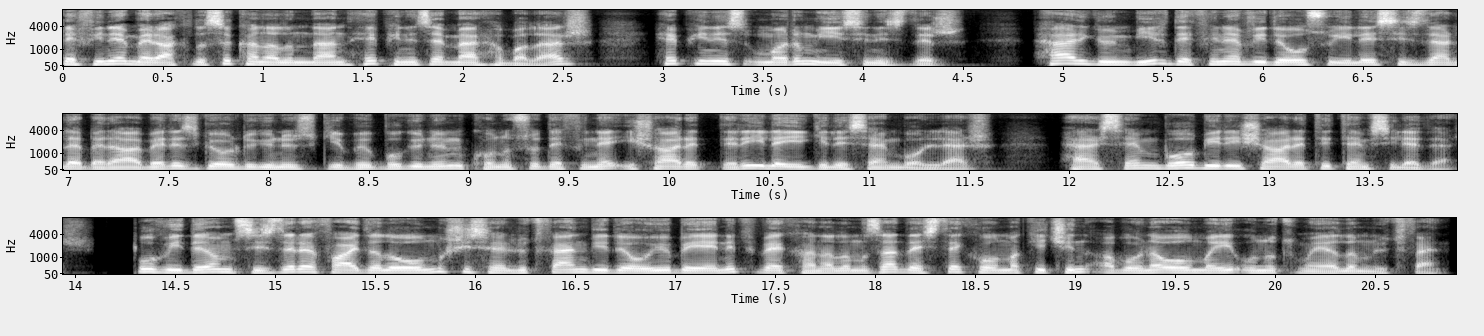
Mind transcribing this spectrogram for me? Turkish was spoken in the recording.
Define Meraklısı kanalından hepinize merhabalar, hepiniz umarım iyisinizdir. Her gün bir define videosu ile sizlerle beraberiz gördüğünüz gibi bugünün konusu define işaretleri ile ilgili semboller. Her sembol bir işareti temsil eder. Bu videom sizlere faydalı olmuş ise lütfen videoyu beğenip ve kanalımıza destek olmak için abone olmayı unutmayalım lütfen.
